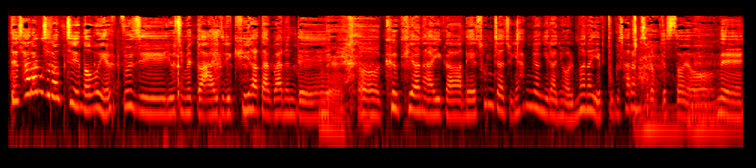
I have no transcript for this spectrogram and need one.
근데 사랑스럽지 너무 예쁘지 요즘에 또 아이들이 귀하다고 하는데 네. 어, 그 귀한 아이가 내 손자 중에 한 명이라니 얼마나 예쁘고 사랑스럽겠어요. 아유, 네. 네.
